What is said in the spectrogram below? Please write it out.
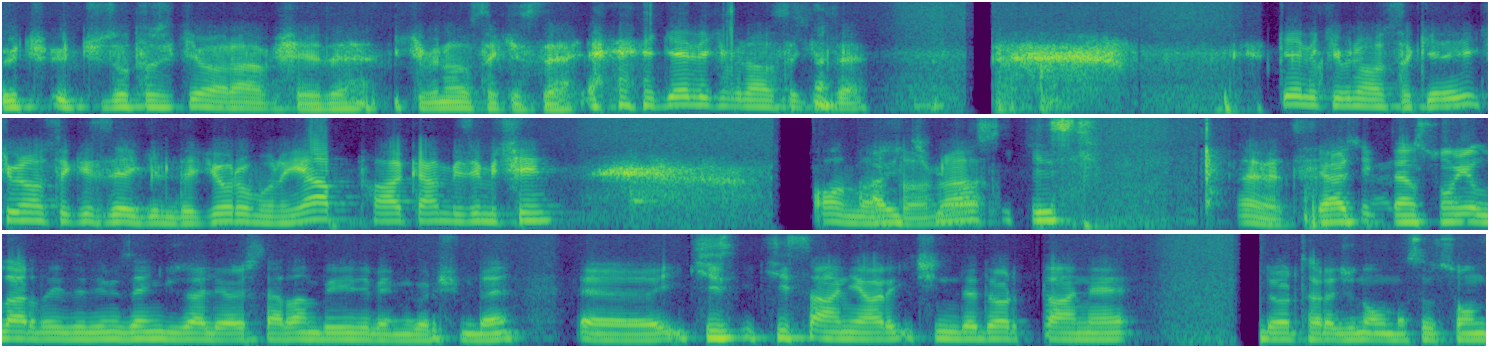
3 332 var abi şeyde 2018'de. Gel 2018'e. Gel 2018. 2018 ile ilgili de yorumunu yap Hakan bizim için. Ondan Ay, sonra 2018 evet. gerçekten son yıllarda izlediğimiz en güzel yarışlardan biriydi benim görüşümde. 2 iki saniye ara- içinde 4 tane 4 aracın olması, son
